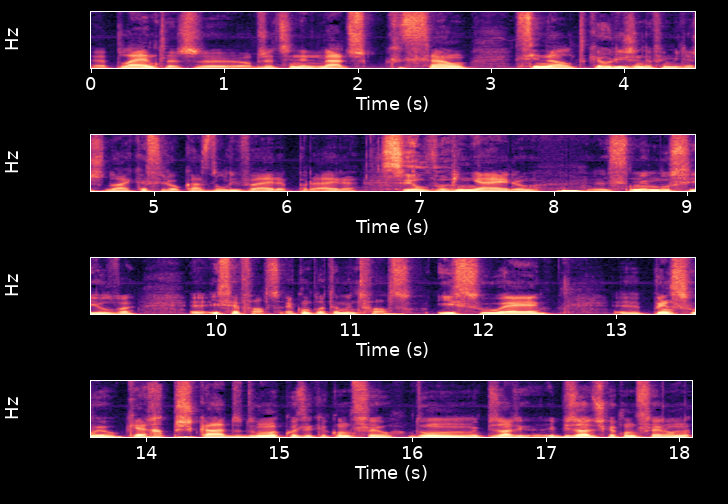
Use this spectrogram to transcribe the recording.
uh, plantas, uh, objetos inanimados, que são sinal de que a origem da família judaica seria o caso de Oliveira, Pereira, Silva. Pinheiro, uh, mesmo Silva. isso é falso, é completamente falso. Isso é penso eu que é repescado de uma coisa que aconteceu, de um episódio, episódios que aconteceram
